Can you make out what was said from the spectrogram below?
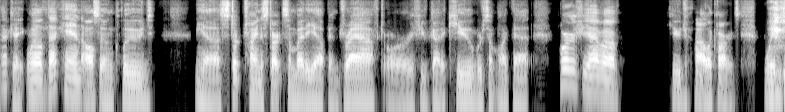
Okay, well, that can also include, yeah, start trying to start somebody up in draft, or if you've got a cube or something like that, or if you have a huge pile of cards, which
